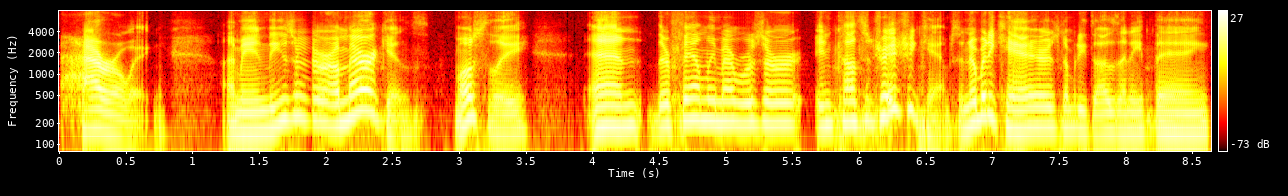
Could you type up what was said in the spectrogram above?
harrowing. I mean, these are Americans mostly, and their family members are in concentration camps, and nobody cares. Nobody does anything.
